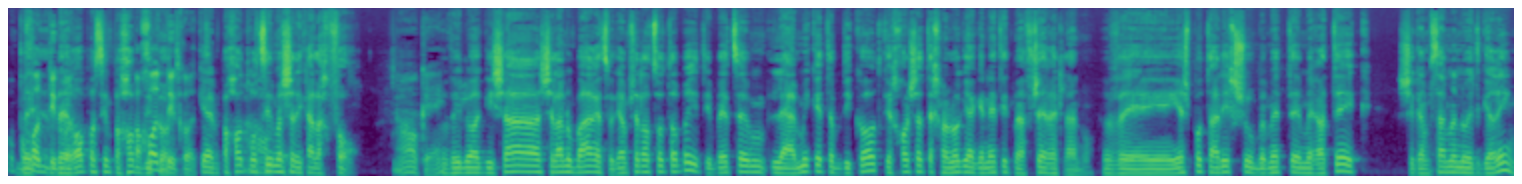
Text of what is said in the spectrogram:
או פחות בדיקות? באירופה עושים פחות, פחות בדיקות. בדיקות. כן, פחות אה, רוצים מה אוקיי. שנקרא לחפור. אוקיי. ואילו הגישה שלנו בארץ וגם של ארה"ב היא בעצם להעמיק את הבדיקות ככל שהטכנולוגיה הגנטית מאפשרת לנו. ויש פה תהליך שהוא באמת מרתק, שגם שם לנו אתגרים.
